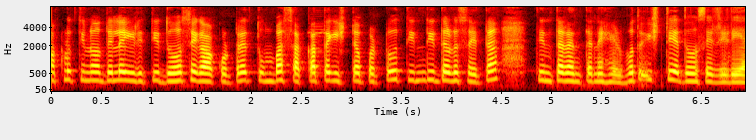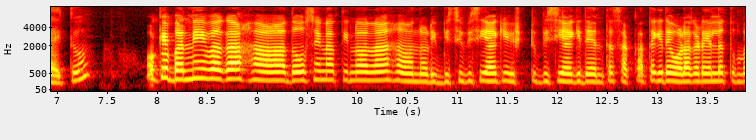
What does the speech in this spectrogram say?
ಮಕ್ಕಳು ತಿನ್ನೋದೆಲ್ಲ ಈ ರೀತಿ ದೋಸೆಗೆ ಹಾಕ್ಕೊಟ್ರೆ ತುಂಬ ಸಖತ್ತಾಗಿ ಇಷ್ಟಪಟ್ಟು ತಿಂದಿದ್ದರೂ ಸಹಿತ ತಿಂತಾರೆ ಅಂತಲೇ ಹೇಳ್ಬೋದು. ಇಷ್ಟೇ ದೋಸೆ ರೆಡಿ ಆಯಿತು. ಓಕೆ, ಬನ್ನಿ ಇವಾಗ. ದೋಸೆನ ತಿನ್ನೋಣ. ನೋಡಿ, ಬಿಸಿ ಬಿಸಿಯಾಗಿ ಎಷ್ಟು ಬಿಸಿಯಾಗಿದೆ ಅಂತ ಸಖತ್ತಾಗಿದೆ. ಒಳಗಡೆ ಎಲ್ಲ ತುಂಬ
